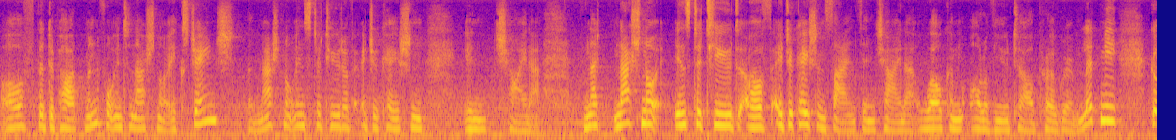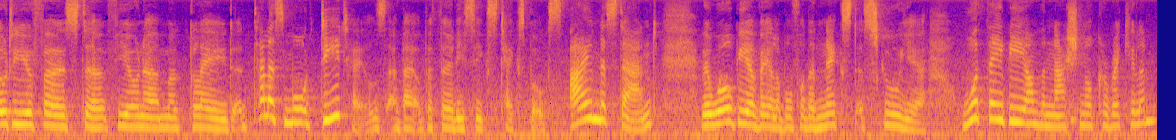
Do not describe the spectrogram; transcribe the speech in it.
of the Department for International Exchange, the National Institute of Education in China. Na National Institute of Education Science in China. Welcome all of you to our program. Let me go to you first, uh, Fiona McGlade. Tell us more details about the 36 textbooks. I understand they will be available for the next school year. Would they be on the national curriculum?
